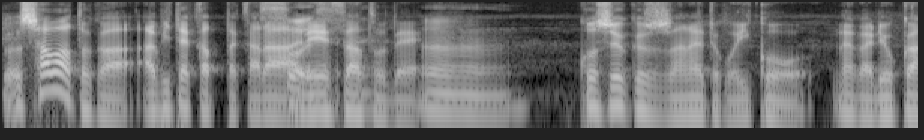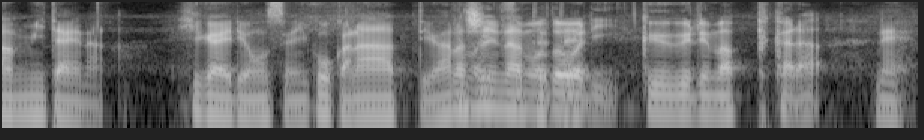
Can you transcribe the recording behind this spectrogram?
シャワーとか浴びたかったから、ねレース後で、うん。公衆浴場じゃないとこ行こう。なんか旅館みたいな、日帰り温泉行こうかなっていう話になってて。いつも通り Google マップからね。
